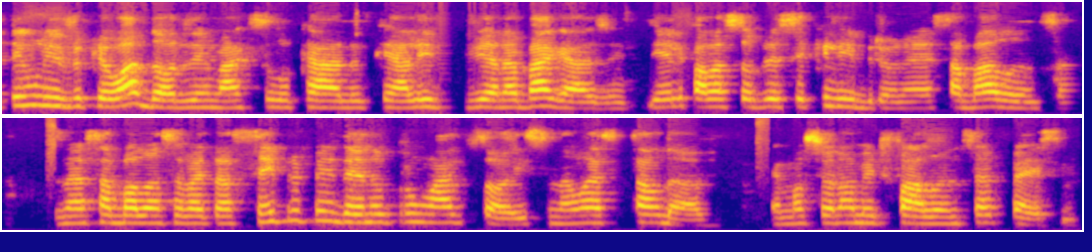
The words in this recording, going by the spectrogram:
tem um livro que eu adoro, de Max Lucado, que é Aliviando a Bagagem. E ele fala sobre esse equilíbrio, né, essa balança. Senão essa balança vai estar sempre pendendo para um lado só. Isso não é saudável. Emocionalmente falando, isso é péssimo.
